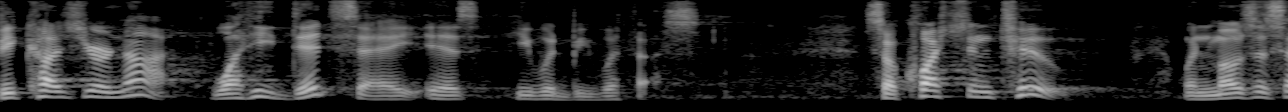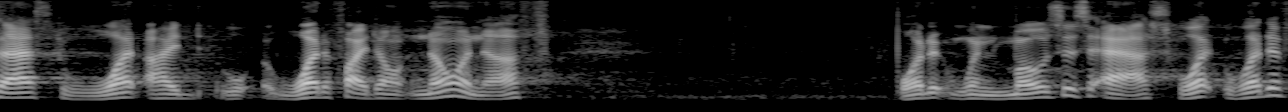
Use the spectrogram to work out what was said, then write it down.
because you're not. What he did say is he would be with us. So, question two when Moses asked, What, I, what if I don't know enough? What, when Moses asked, what, what if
